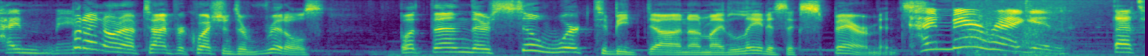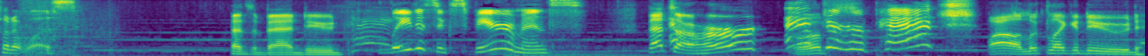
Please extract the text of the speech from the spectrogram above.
chimera. But I don't have time for questions or riddles. But then there's still work to be done on my latest experiments. Chimera dragon. That's what it was. That's a bad dude. Latest experiments. That's a her? After Whoops. her patch? Wow, it looked like a dude.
